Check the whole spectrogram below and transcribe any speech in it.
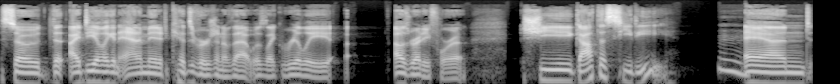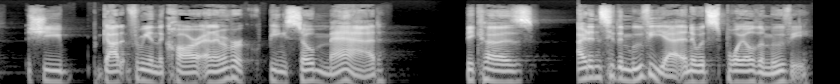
So the idea of like an animated kids version of that was like really, I was ready for it. She got the CD Hmm. and she got it for me in the car, and I remember being so mad because I didn't see the movie yet, and it would spoil the movie.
